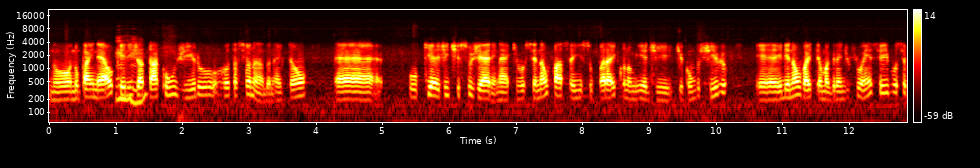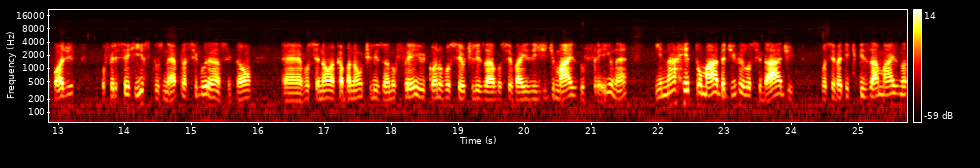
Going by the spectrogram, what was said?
no, no painel que uhum. ele já está com o giro rotacionando, né? Então é, o que a gente sugere, né, que você não faça isso para a economia de, de combustível, é, ele não vai ter uma grande influência e você pode oferecer riscos, né, para a segurança. Então, é, você não acaba não utilizando o freio e quando você utilizar, você vai exigir demais do freio, né, e na retomada de velocidade, você vai ter que pisar mais no,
